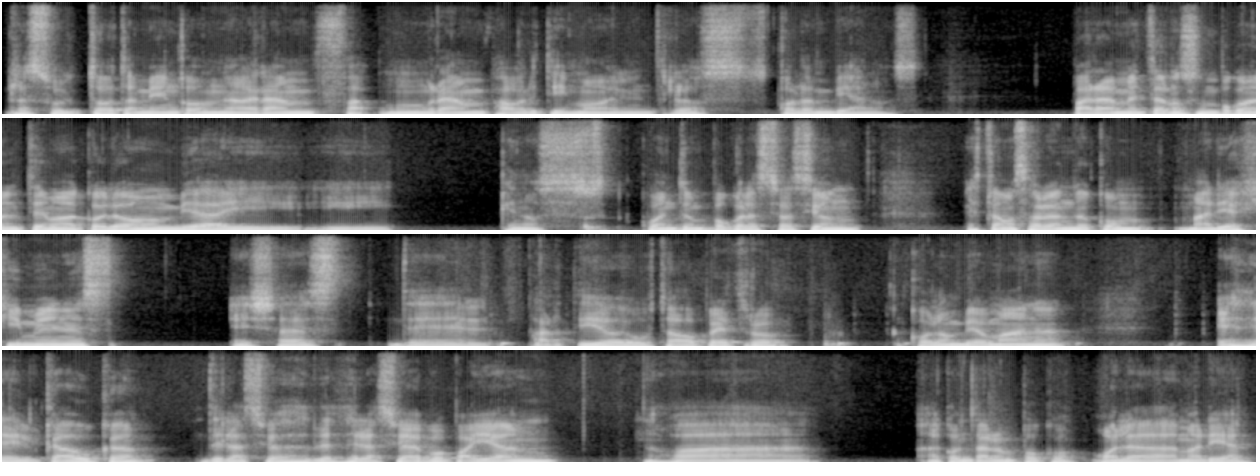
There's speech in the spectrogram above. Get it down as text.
resultó también con un gran favoritismo entre los colombianos. Para meternos un poco en el tema de Colombia y, que nos cuente un poco la situación, estamos hablando con María Jiménez, ella es del partido de Gustavo Petro, Colombia Humana, es del Cauca, de la ciudad, desde la ciudad de Popayán, nos va a contar un poco. Hola María.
